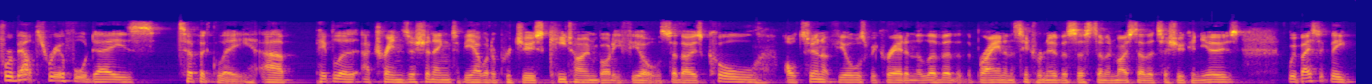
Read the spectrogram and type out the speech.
for about three or four days, typically, uh, people are, are, transitioning to be able to produce ketone body fuels. So, those cool alternate fuels we create in the liver that the brain and the central nervous system and most other tissue can use, we're basically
